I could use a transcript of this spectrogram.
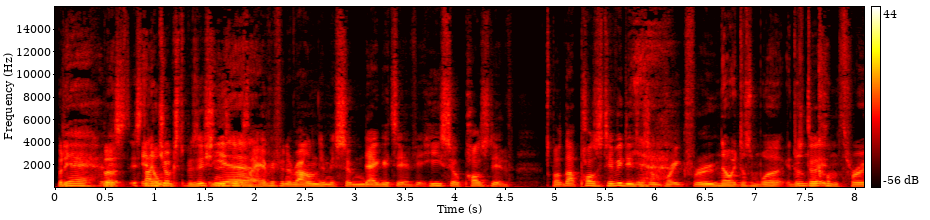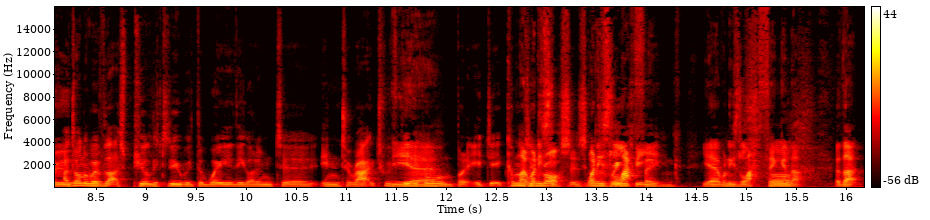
But yeah, and but it's, it's that a- juxtaposition. Isn't it? It's like everything around him is so negative. He's so positive, but that positivity doesn't break through. No, it doesn't work. It doesn't Don't- come through. I don't know whether that's purely to do with the way they got him to interact with Yeah. people, but it, it comes like when across he's as when he's creepy. laughing. Yeah, when he's laughing in Oh. that at that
